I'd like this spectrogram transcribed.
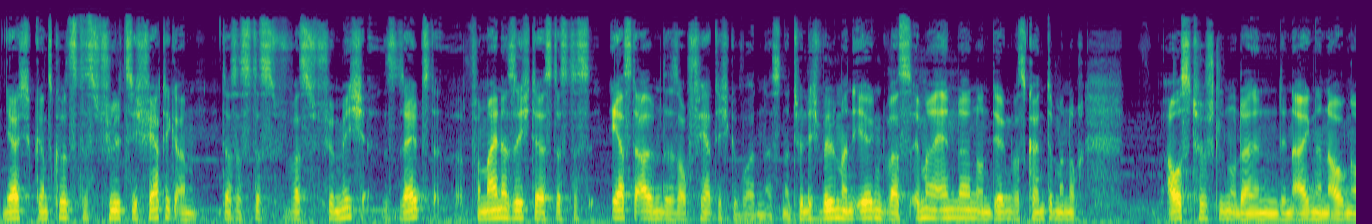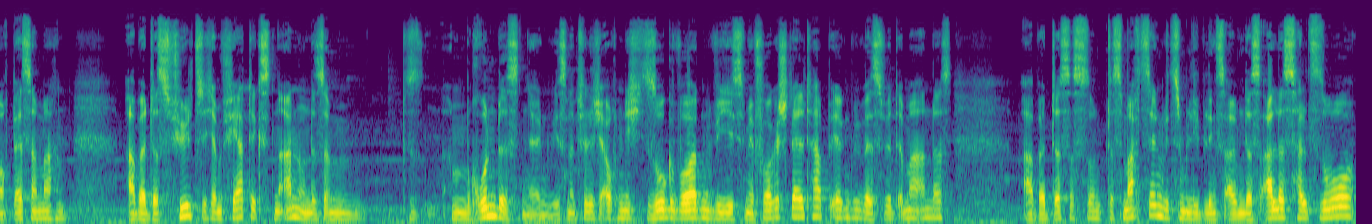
ja, ich, ganz kurz, das fühlt sich fertig an. Das ist das, was für mich selbst, von meiner Sicht, ist das das erste Album, das auch fertig geworden ist. Natürlich will man irgendwas immer ändern und irgendwas könnte man noch austüfteln oder in den eigenen Augen auch besser machen. Aber das fühlt sich am fertigsten an und ist am am rundesten irgendwie. Ist natürlich auch nicht so geworden, wie ich es mir vorgestellt habe, irgendwie, weil es wird immer anders. Aber das ist so, das macht es irgendwie zum Lieblingsalbum, dass alles halt so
